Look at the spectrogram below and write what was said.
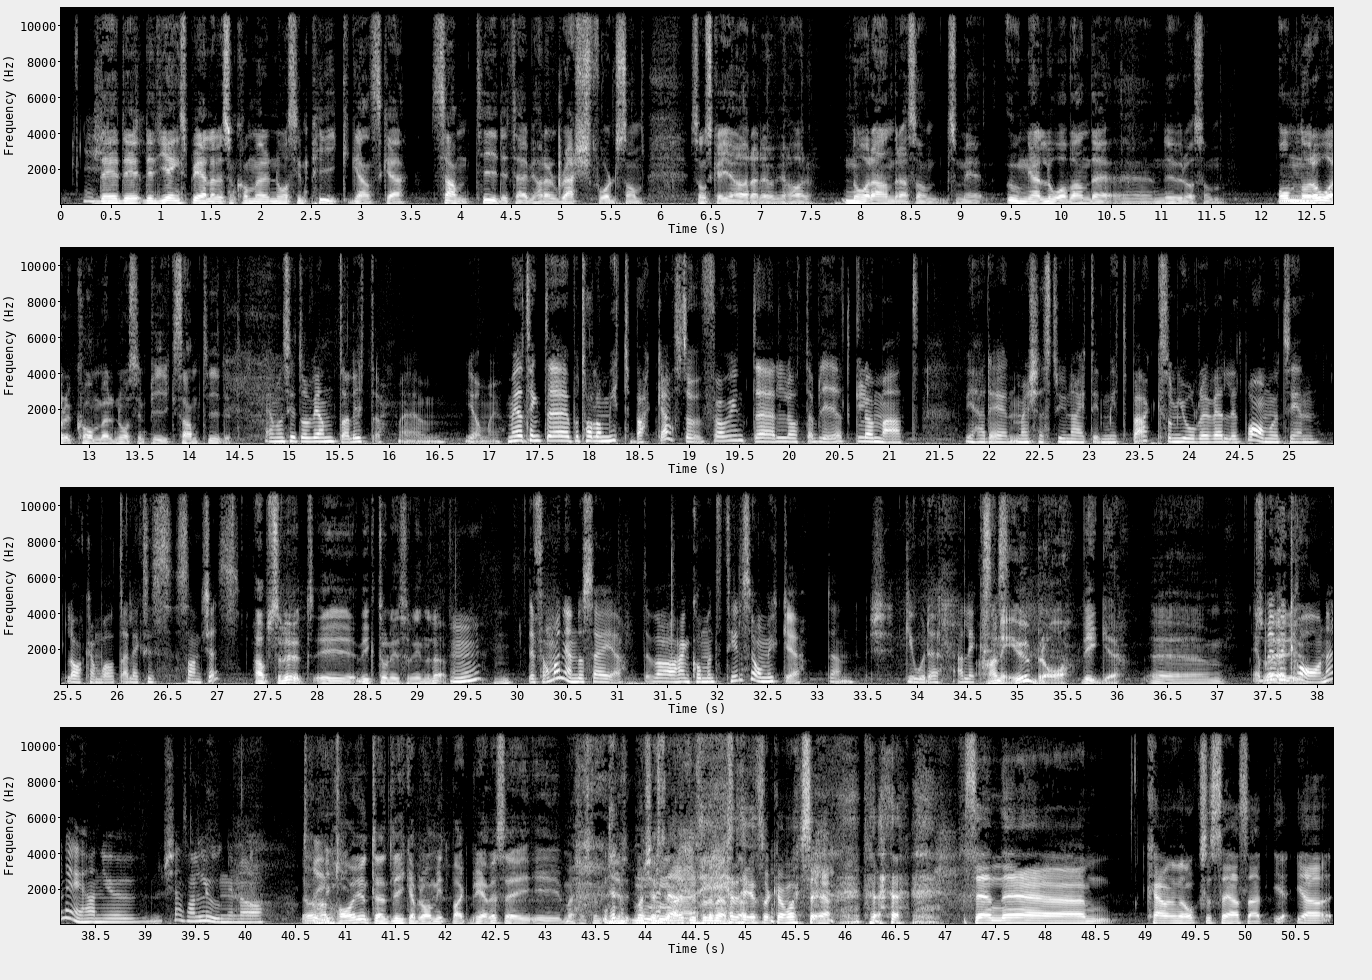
Det, det, det är ett gäng spelare som kommer nå sin peak ganska samtidigt här. Vi har en Rashford som, som ska göra det och vi har några andra som, som är unga lovande eh, nu då som om några år kommer nå sin peak samtidigt. Ja, man sitter och väntar lite. Eh, gör man ju. Men jag tänkte på tal om mittbackar så får vi inte låta bli att glömma att vi hade en Manchester United mittback som gjorde det väldigt bra mot sin lagkamrat Alexis Sanchez. Absolut, i Victor Nilsson Lindelöf. Mm. Mm. Det får man ändå säga. Det var, han kom inte till så mycket den gode Alexis. Han är ju bra, Vigge. Ehm, Ja, bredvid granen är han ju, känns han lugn och Ja, han har ju inte en lika bra mittback bredvid sig i Manchester, i Manchester United för det mesta. Nej, så kan man ju säga. Sen eh, kan man också säga så att jag, jag,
